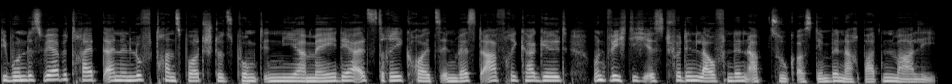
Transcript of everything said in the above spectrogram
Die Bundeswehr betreibt einen Lufttransportstützpunkt in Niamey, der als Drehkreuz in Westafrika gilt und wichtig ist für den laufenden Abzug aus dem benachbarten Mali.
